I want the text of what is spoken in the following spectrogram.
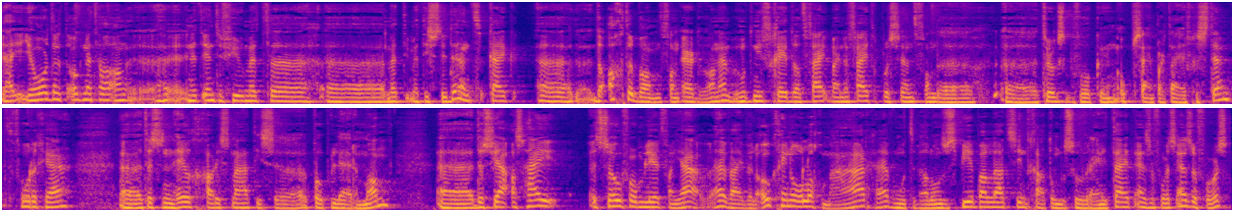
Ja, je hoorde het ook net al uh, in het interview met, uh, uh, met, met die student. Kijk, de, achterban van Erdogan, hè, we moeten niet vergeten dat bijna 50% van de Turkse bevolking op zijn partij heeft gestemd vorig jaar. het is een heel charismatische, populaire man. dus ja, als hij het zo formuleert van ja, wij willen ook geen oorlog, maar we moeten wel onze spierballen laten zien. Het gaat om de soevereiniteit enzovoorts enzovoorts.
